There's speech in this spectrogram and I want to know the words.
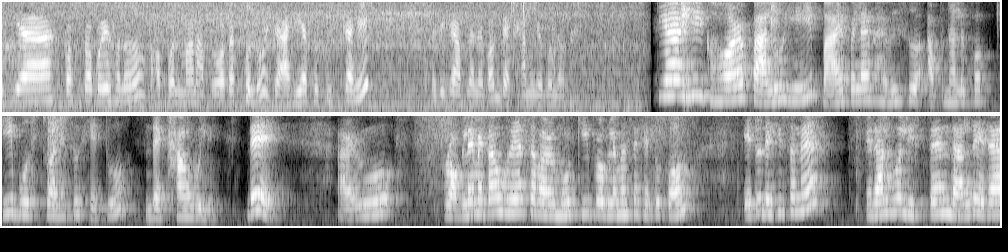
এতিয়া কষ্ট কৰি হ'লেও অকণমান আঁতৰতে থ'লোঁ এতিয়া আহি আছোঁ খোজকাঢ়ি গতিকে আপোনালোকক দেখামগৈ বলক। এতিয়া আহি ঘৰ পালোহি পাই পেলাই ভাবিছোঁ আপোনালোকক কি বস্তু আনিছোঁ সেইটো দেখাওঁ বুলি। দেই আৰু প্ৰব্লেম এটাও হৈ আছে বাৰু মোৰ কি প্ৰব্লেম আছে সেইটো ক'ম। এইটো দেখিছেনে? এডাল হ'ল ষ্টেণ্ডডাল দেই এটা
